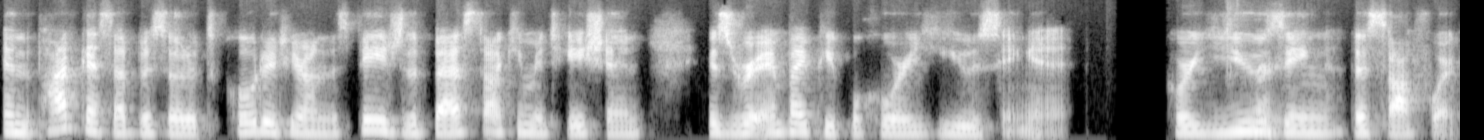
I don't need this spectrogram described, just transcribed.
in the podcast episode, it's quoted here on this page, the best documentation is written by people who are using it who are using right. the software,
